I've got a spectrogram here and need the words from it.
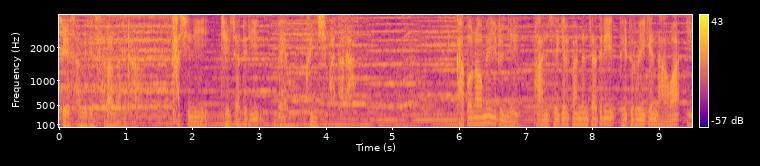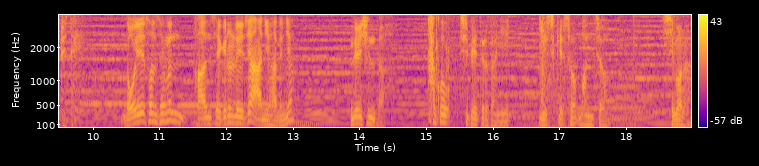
제3일에 살아나리라 하시니 제자들이 매우 근심하더라 가버나움에 이르니 반세계를 받는 자들이 베드로에게 나와 이르되 너의 선생은 반세계를 내지 아니하느냐? 내신다. 하고 집에 들어가니 예수께서 먼저 시몬아,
